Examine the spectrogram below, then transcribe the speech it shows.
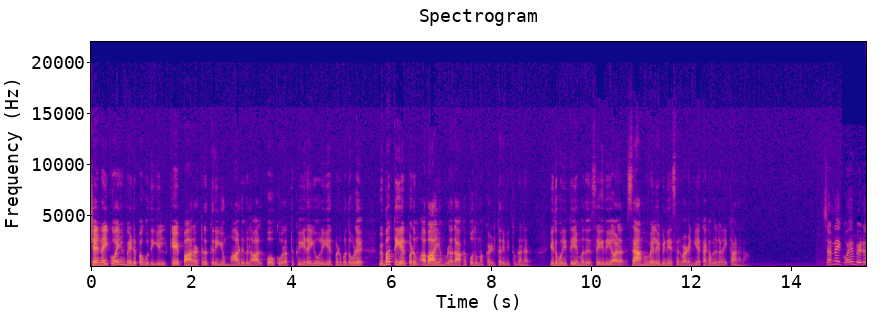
சென்னை கோயம்பேடு பகுதியில் கேப்பாரற்று திரியும் மாடுகளால் போக்குவரத்துக்கு இடையூறு ஏற்படுவதோடு விபத்து ஏற்படும் அபாயம் உள்ளதாக பொதுமக்கள் தெரிவித்துள்ளனர். இதுகுறித்து எமது செய்தியாளர் சாமுவேல் எபினேசர் வழங்கிய தகவல்களை காணலாம். சென்னை கோயம்பேடு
